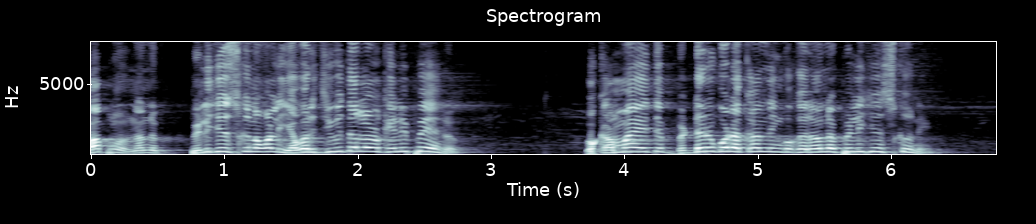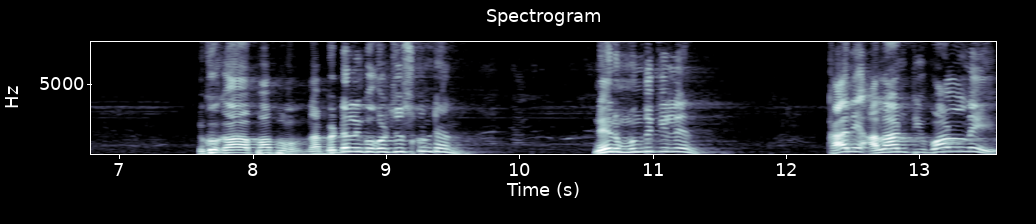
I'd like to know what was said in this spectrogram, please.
పాపం నన్ను పెళ్ళి చేసుకున్న వాళ్ళు ఎవరి జీవితాల్లో వాళ్ళకి వెళ్ళిపోయారు? ఒక అమ్మాయి అయితే బిడ్డను కూడా కంది ఇంకొక ఎవరైనా పెళ్ళి చేసుకొని. ఇంకొక పాపం నా బిడ్డలు ఇంకొకరు చూసుకుంటాను. నేను ముందుకెళ్ళాను. కానీ అలాంటి వాళ్ళని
